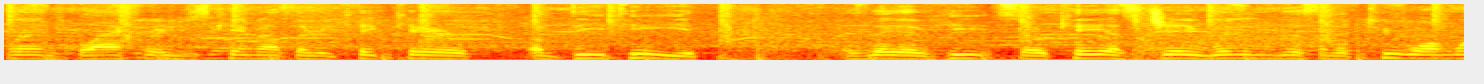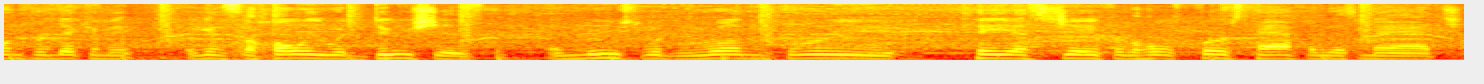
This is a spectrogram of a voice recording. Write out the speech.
friends. Blackgrave just came out there to take care of DT as they have heat. So KSJ winning this in a two-on-one predicament against the Hollywood Douches, and Moose would run through KSJ for the whole first half of this match.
